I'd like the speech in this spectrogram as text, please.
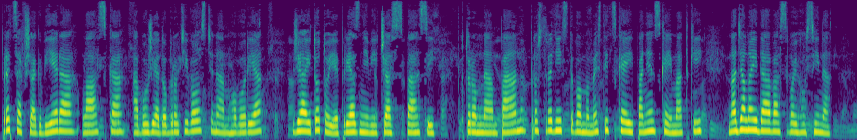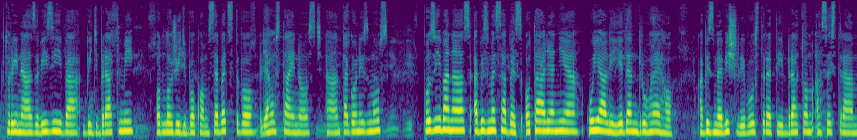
predsa však viera, láska a Božia dobrotivosť nám hovoria, že aj toto je priaznivý čas spásy, v ktorom nám Pán prostredníctvom mestickej panenskej matky naďalej dáva svojho syna, ktorý nás vyzýva byť bratmi, odložiť bokom sebectvo, ľahostajnosť a antagonizmus, pozýva nás, aby sme sa bez otáľania ujali jeden druhého, aby sme vyšli v ústretí bratom a sestrám,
